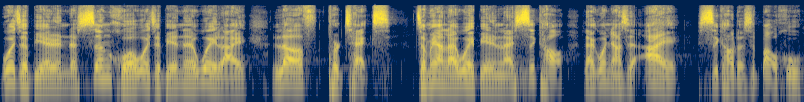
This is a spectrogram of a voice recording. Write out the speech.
为着别人的生活，为着别人的未来。Love protects，怎么样来为别人来思考？来跟我讲是爱，思考的是保护。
